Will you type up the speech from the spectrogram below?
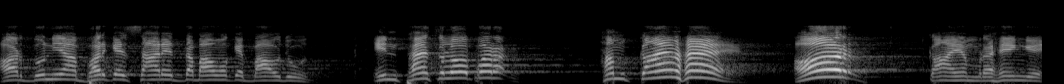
और दुनिया भर के सारे दबावों के बावजूद इन फैसलों पर हम कायम हैं और कायम रहेंगे।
